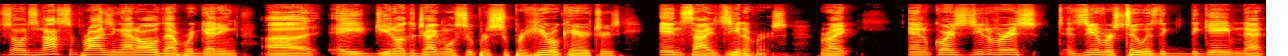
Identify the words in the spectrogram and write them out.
so it's not surprising at all that we're getting uh a you know the Dragon Ball Super superhero characters inside Xenoverse, right? And of course, Xenoverse Xenoverse Two is the the game that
